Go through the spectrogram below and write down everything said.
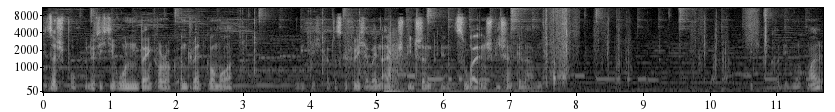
Dieser Spruch benötigt die Runen Bankorok und Red Gormor. Ich habe das Gefühl, ich habe einen alten Spielstand, einen zu alten Spielstand geladen. Ich gucke gerade eben nochmal.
